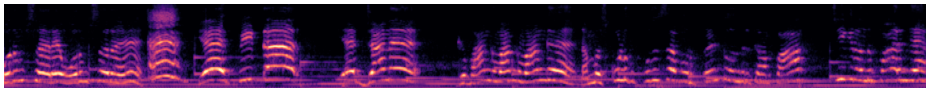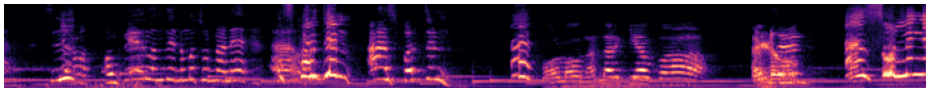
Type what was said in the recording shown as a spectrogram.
ஒரு நிமிஷம் இரு, ஒரு நிமிஷம். ஏ பீட்டர். ஏ ஜானு இங்க வாங்க வாங்க வாங்க. நம்ம ஸ்கூலுக்கு புதுசா ஒரு ஃப்ரெண்ட் வந்திருக்கான்ப்பா. சீக்கிரம் வந்து பாருங்க. சரி, அவன் அவன் பேர் வந்து என்னமோ சொன்னானே. ஆ, ஸ்பர்ஜன். ஆ ஸ்பர்ஜன். ஹலோ நல்லா இருக்கியாப்பா? Hello. ஆ, சொல்லுங்க.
